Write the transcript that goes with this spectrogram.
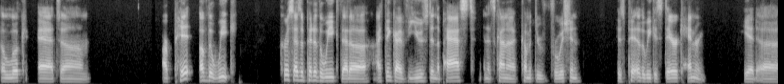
a look at um, our pit of the week. Chris has a pit of the week that uh I think I've used in the past, and it's kind of coming through fruition. His pit of the week is Derrick Henry. He had uh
